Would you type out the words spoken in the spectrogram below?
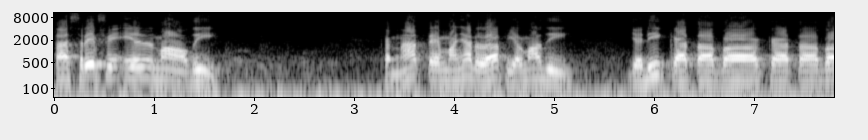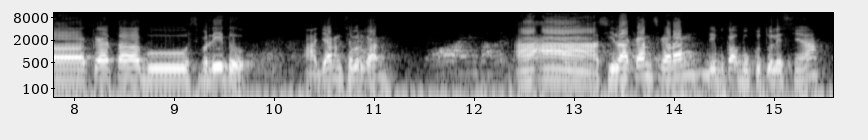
Tasrif fi'il madhi. Karena temanya adalah fi'il madhi. Jadi kataba kataba katabu seperti itu. Ah, jangan disebutkan. Ah, ah, silakan sekarang dibuka buku tulisnya.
